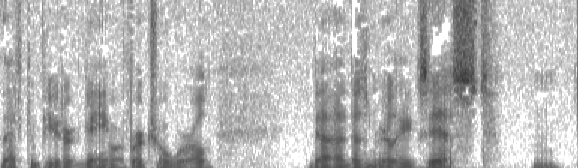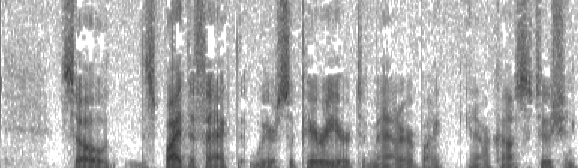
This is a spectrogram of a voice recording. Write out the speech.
that computer game or virtual world uh, doesn't really exist. Hmm? So, despite the fact that we are superior to matter by in our constitution,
